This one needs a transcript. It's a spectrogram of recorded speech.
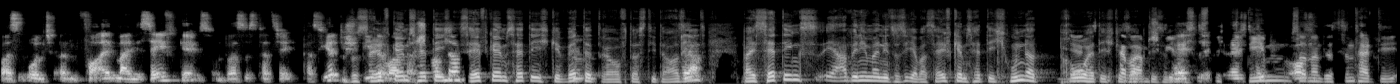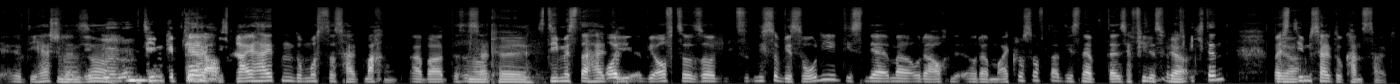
Was, und ähm, vor allem meine Safe Games. Und was ist tatsächlich passiert? Die Also Spiele Safe Games hätte ich. Safe Games hätte ich gewettet drauf, dass die da sind. Ja. Bei Settings, ja, bin ich mir nicht so sicher, aber Safe Games hätte ich 100 pro, Ja, hätte ich liegt aber gesagt. am die sind Spiel. ist nicht Steam, sondern das sind halt die, die Hersteller. Ach so. Mhm. Steam gibt dir Genau. halt die Freiheiten, du musst das halt machen. Aber das ist halt, Okay. Steam ist da halt Und- wie, wie oft so, so, nicht so wie Sony, die sind ja immer, oder auch, oder Microsoft da, die sind ja, da ist ja vieles Ja. verpflichtend. Bei Ja. Steam ist halt, du kannst halt.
